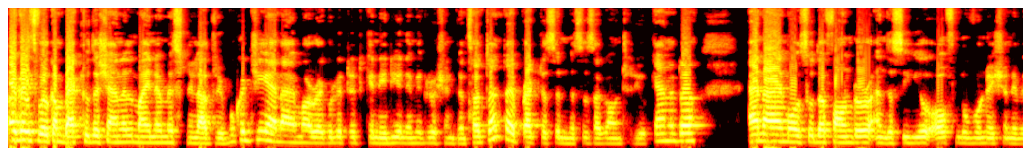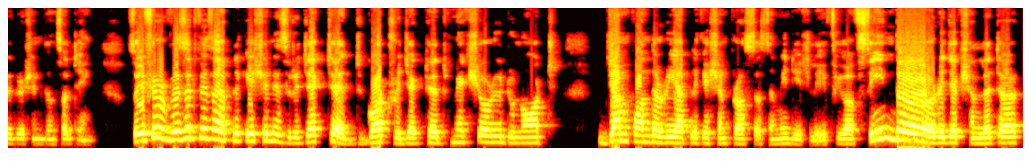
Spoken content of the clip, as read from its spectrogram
Hi guys, welcome back to the channel. My name is Niladri Mukherjee and I am a regulated Canadian immigration consultant. I practice in Mississauga, Ontario, Canada and I am also the founder and the CEO of Nuvonation Immigration Consulting. So if your visit visa application is rejected, got rejected, make sure you do not jump on the reapplication process immediately. If you have seen the rejection letter,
